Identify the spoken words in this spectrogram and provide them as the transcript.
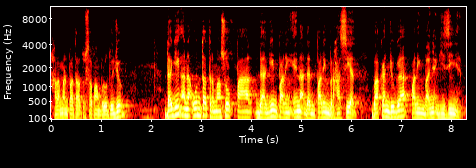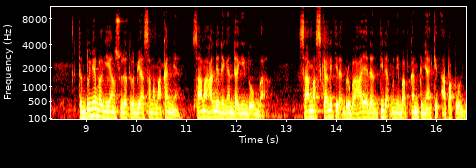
halaman 487. Daging anak unta termasuk daging paling enak dan paling berhasiat, bahkan juga paling banyak gizinya. Tentunya bagi yang sudah terbiasa memakannya, sama halnya dengan daging domba. Sama sekali tidak berbahaya dan tidak menyebabkan penyakit apa pun.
